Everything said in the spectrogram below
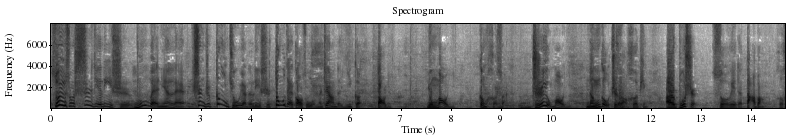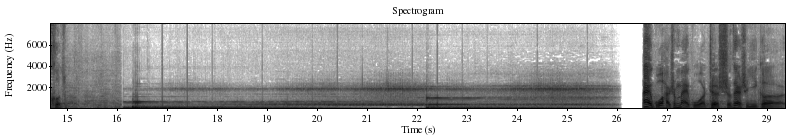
所以说，世界历史五百年来，甚至更久远的历史，都在告诉我们这样的一个道理：用贸易更合算，只有贸易能够制造和平，而不是所谓的大棒和贺族。爱国还是卖国，这实在是一个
